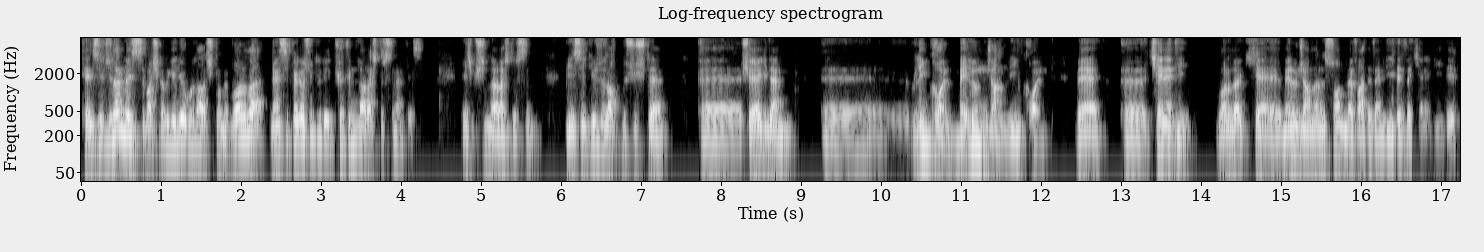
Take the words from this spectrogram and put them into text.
Temsilciler Meclisi Başkanı geliyor burada açıklama. Bu arada Nancy Pelosi'nin kökünü araştırsın herkes. Geçmişini de araştırsın. 1863'te e, şeye giden e, Lincoln, Meluncan Lincoln ve e, Kennedy, bu arada Meluncanların son vefat eden lideri de Kennedy'ydi.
